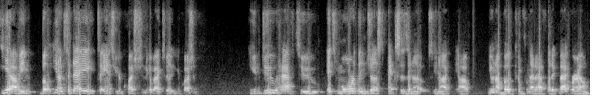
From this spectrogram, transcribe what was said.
yeah, I mean, but you know, today to answer your question, to go back to your question, you do have to. It's more than just X's and O's. You know, I, I, you and I both come from that athletic background.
